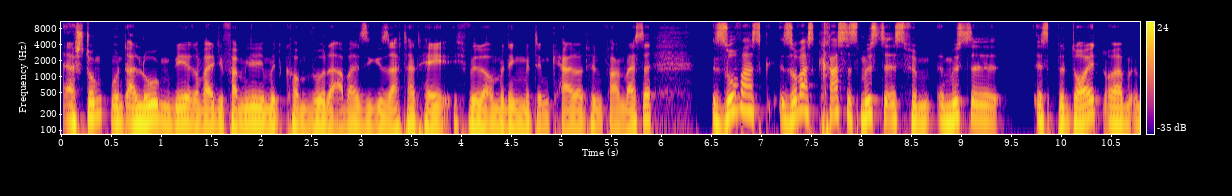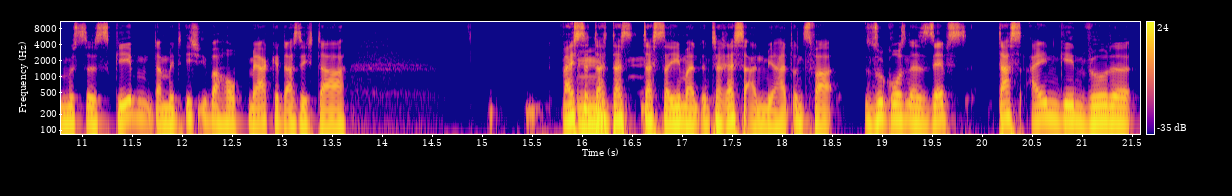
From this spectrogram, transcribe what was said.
erstunken und erlogen wäre, weil die Familie mitkommen würde, aber sie gesagt hat, hey, ich will unbedingt mit dem Kerl dorthin fahren, weißt du? Sowas, sowas krasses müsste es für müsste es bedeuten oder müsste es geben, damit ich überhaupt merke, dass ich da weißt mhm. du, dass, dass, dass da jemand Interesse an mir hat und zwar so groß, dass selbst das eingehen würde,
